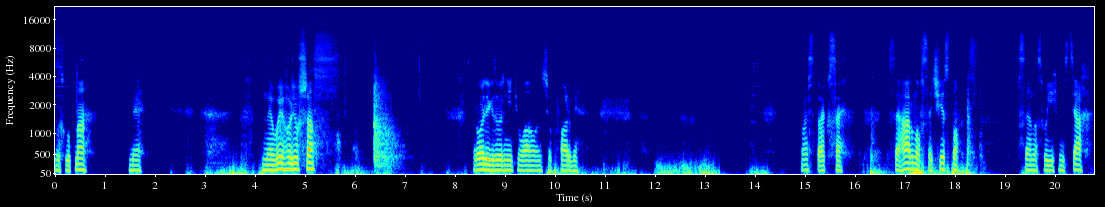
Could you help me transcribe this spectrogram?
Вихлопна не, не вигорівша. Ролик зверніть увагу, він ще в фарбі. Ось так все. Все гарно, все чисто, все на своїх місцях.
